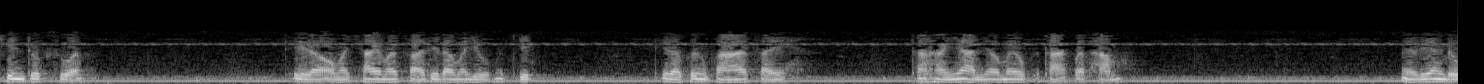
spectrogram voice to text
ชิ้นทุกส่วน ที่เราเอามาใช้มาสายที่เรามาอยู่มาจิต ที่เราพึ่งพาอาศัย ถ้าหากญาติโยมไม่อุปถากประทำไม่เลี้ยงดู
